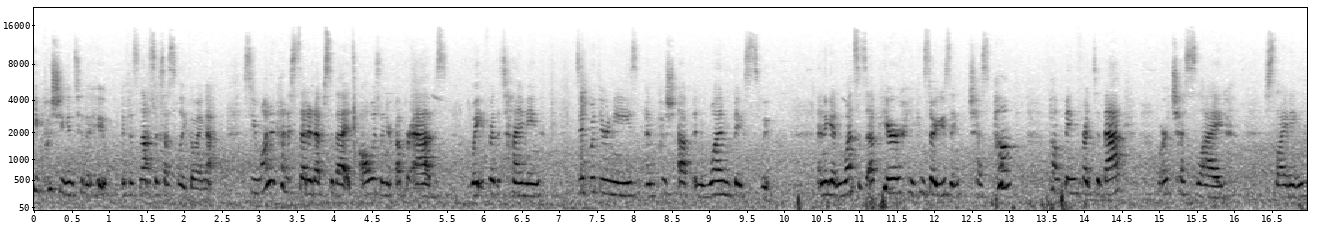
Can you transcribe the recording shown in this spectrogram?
keep pushing into the hoop if it's not successfully going up. So you want to kind of set it up so that it's always on your upper abs, wait for the timing, dip with your knees, and push up in one big swoop. And again, once it's up here, you can start using chest pump, pumping front to back, or chest slide, sliding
